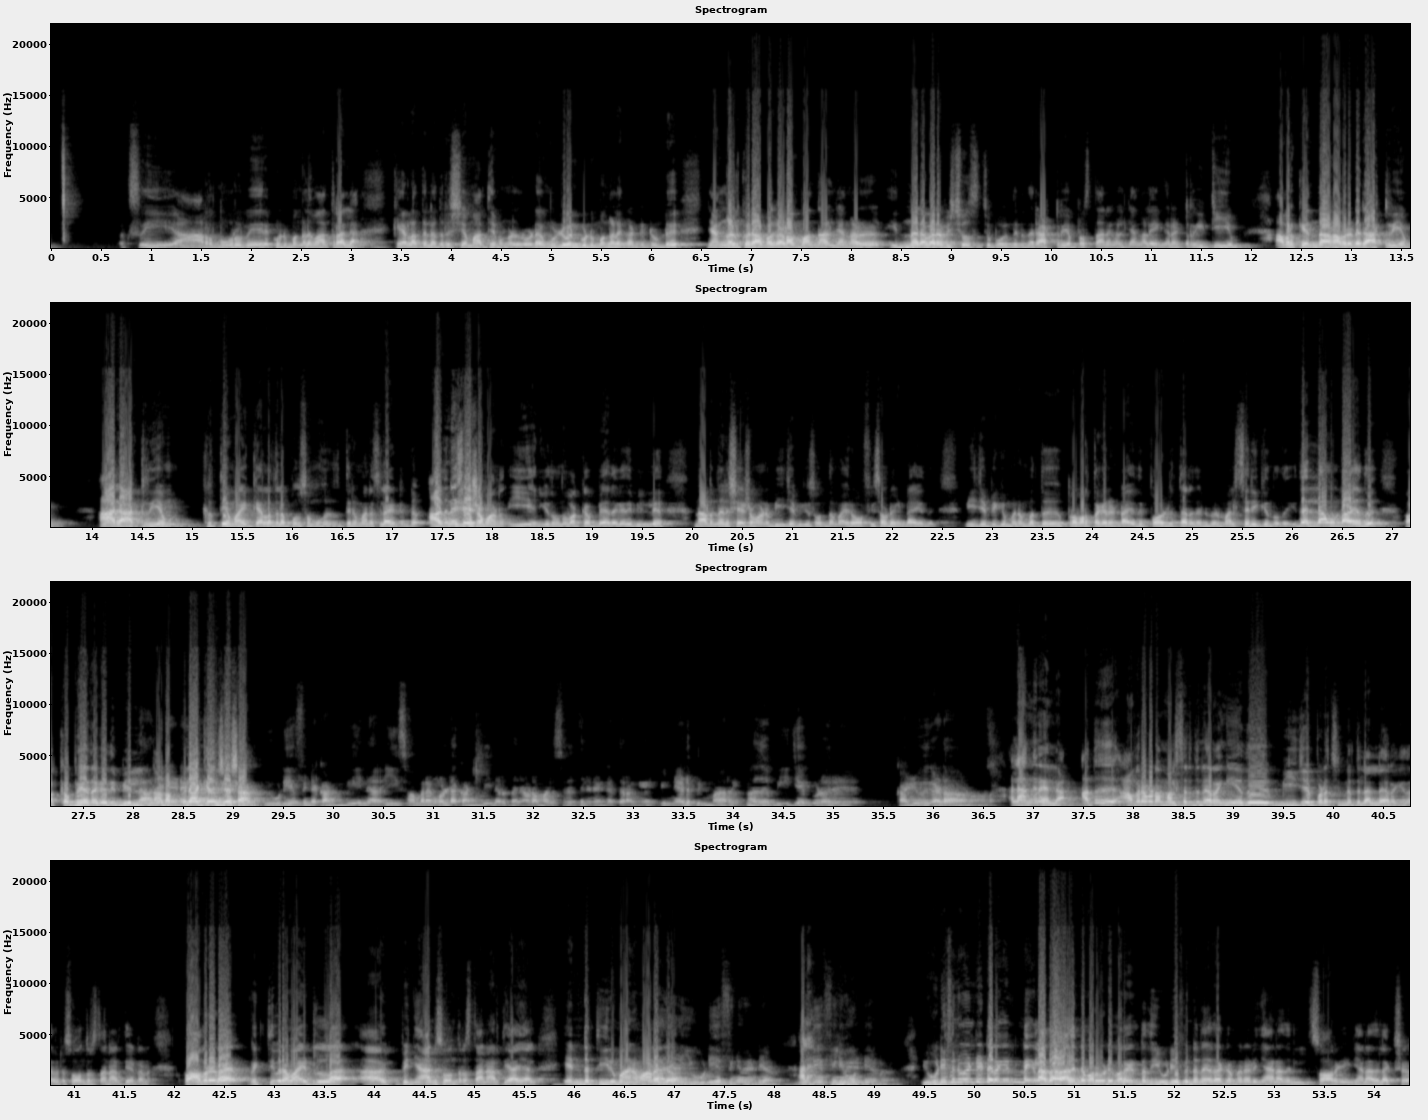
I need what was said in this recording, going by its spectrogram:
ഈ അറുന്നൂറ് പേര് കുടുംബങ്ങൾ മാത്രമല്ല കേരളത്തിലെ ദൃശ്യമാധ്യമങ്ങളിലൂടെ മുഴുവൻ കുടുംബങ്ങളും കണ്ടിട്ടുണ്ട്. ഞങ്ങൾക്കൊരു അപകടം വന്നാൽ ഞങ്ങൾ ഇന്നലെ വരെ വിശ്വസിച്ച് പോയിരുന്ന രാഷ്ട്രീയ പ്രസ്ഥാനങ്ങൾ ഞങ്ങൾ എങ്ങനെ ട്രീറ്റ് ചെയ്യും? അവർക്ക് എന്താണ് അവരുടെ രാഷ്ട്രീയം? ആ രാഷ്ട്രീയം കൃത്യമായി കേരളത്തിലെ പൊതുസമൂഹത്തിന് മനസ്സിലായിട്ടുണ്ട്. അതിനുശേഷമാണ് ഈ എനിക്ക് തോന്നുന്നു വക്ക ഭേദഗതി ബില്ല് നടന്നതിന് ശേഷമാണ് ബി ജെ പിക്ക് സ്വന്തമായ ഒരു ഓഫീസ് അവിടെ ഉണ്ടായത്. ബി ജെ പിക്ക് മുൻപത്ത് പ്രവർത്തകരുണ്ടായത് ഇപ്പോൾ തെരഞ്ഞെടുപ്പിൽ മത്സരിക്കുന്നത്. ഇതെല്ലാം ഉണ്ടായത് വക്കഫ് ഭേദഗതി ബിൽ നടപ്പിലാക്കിയതിനു ശേഷമാണ്. യു ഡി എഫിന്റെ കൺവീനർ ഈ സമരങ്ങളുടെ കൺവീനർ തന്നെ അവിടെ മത്സരത്തിന് രംഗത്തിറങ്ങി പിന്നീട് പിന്മാറി. അത് ബി ജെ പിയുടെ ഒരു കഴിവുകേടാണോ അല്ല അങ്ങനെയല്ല. അത് അവരവിടെ മത്സരത്തിന് ഇറങ്ങിയത് ബി ജെ പിയുടെ ചിഹ്നത്തിലല്ല ഇറങ്ങിയത്. അവർ സ്വതന്ത്ര സ്ഥാനാർത്ഥിയായിട്ടാണ്. അപ്പോൾ അവരുടെ വ്യക്തിപരമായിട്ടുള്ള ഇപ്പം ഞാൻ സ്വതന്ത്ര സ്ഥാനാർത്ഥി ആയാൽ എന്റെ തീരുമാനമാണല്ലോ യു ഡി എഫിന് വേണ്ടിയാണ്. യു ഡി എഫിന് വേണ്ടിയിട്ട് ഇറങ്ങിയിട്ടുണ്ടെങ്കിൽ അത് അതിന്റെ മറുപടി പറയേണ്ടത് യു ഡി എഫിന്റെ നേതാക്കന്മാരാണ്. ഞാൻ അതിൽ സോറി ഞാൻ അതിൽ അക്ഷ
